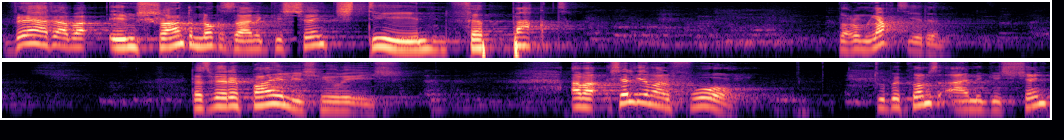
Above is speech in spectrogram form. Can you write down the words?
Wer hat aber im Schrank noch sein Geschenk stehen, verpackt? Warum lacht ihr denn? Das wäre peinlich, höre ich. Aber stell dir mal vor, du bekommst ein Geschenk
